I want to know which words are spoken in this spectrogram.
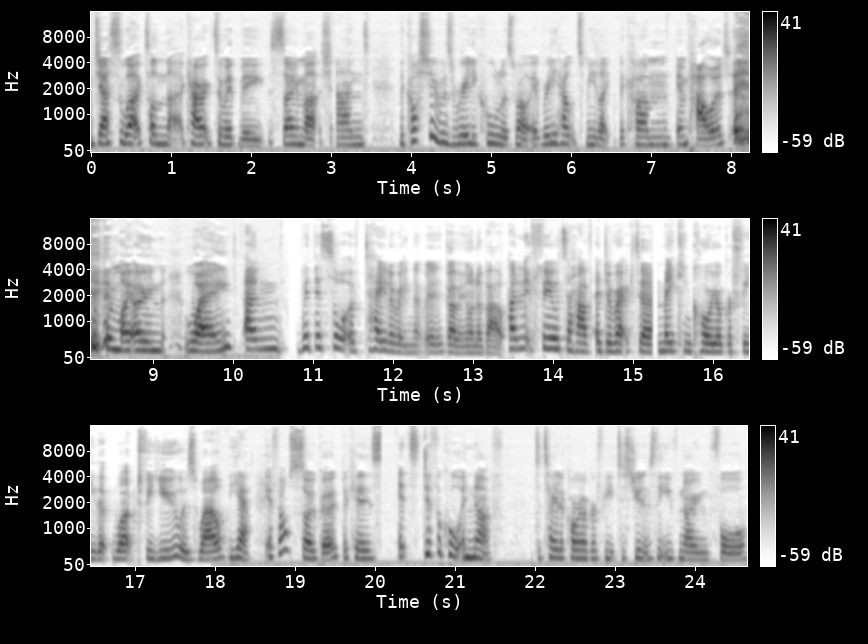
Jess worked on that character with me so much. And the costume was really cool as well. It really helped me like become empowered in my own way. And with this sort of tailoring that we're going on about, how did it feel to have a director making choreography that worked for you as well? Yeah, it felt so good because it's difficult enough to tailor choreography to students that you've known for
